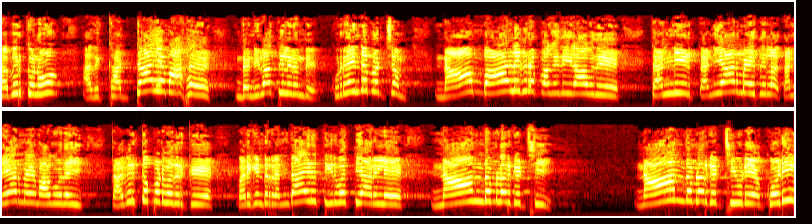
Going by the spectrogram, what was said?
தவிர்க்கணும் அது கட்டாயமாக இந்த நிலத்திலிருந்து குறைந்தபட்சம் நாம் வாழுகிற பகுதியிலாவது தண்ணீர் தனியார் மயத்தில் தனியார் மயமாகுவதை தவிர்க்கப்படுவதற்கு வருகின்ற இரண்டாயிரத்தி இருபத்தி ஆறிலே நாம் தமிழர் கட்சி நாம் தமிழர் கட்சியுடைய கொடி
